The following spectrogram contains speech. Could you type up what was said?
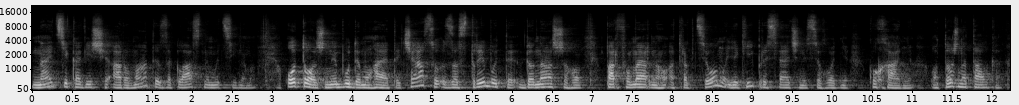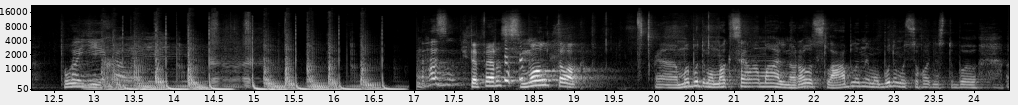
найцікавіші аромати за класними цінами. Отож, не будемо гаяти часу, застрибуйте до нашого парфумерного атракціону, який присвячений сьогодні коханню. Отож, Наталка, поїхали. Газуй. Тепер. Е, Ми будемо максимально розслабленими. Будемо сьогодні з тобою е,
